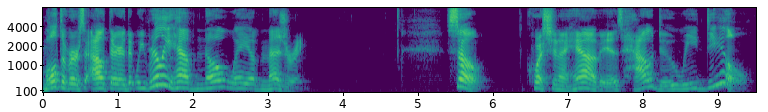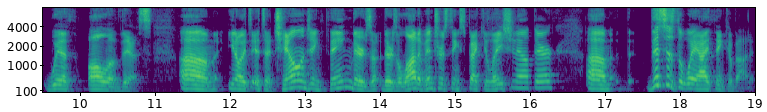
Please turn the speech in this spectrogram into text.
multiverse out there that we really have no way of measuring. So question I have is how do we deal with all of this? Um, you know, it's, it's a challenging thing. There's a, there's a lot of interesting speculation out there. Um, this is the way I think about it.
